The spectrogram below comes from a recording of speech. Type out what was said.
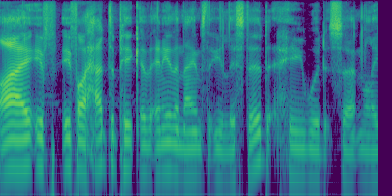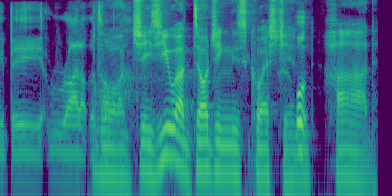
I if if I had to pick of any of the names that you listed, he would certainly be right up the top. Oh, geez, you are dodging this question well, hard.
